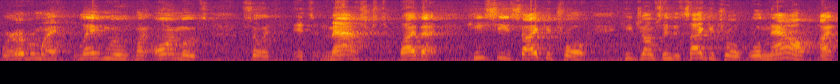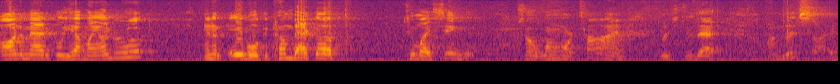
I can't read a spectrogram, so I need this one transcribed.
Wherever my leg moves, my arm moves, so it, it's masked by that. He sees side control. He jumps into side control. Well, now I automatically have my underhook, and I'm able to come back up to my single. So one more time, let's do that on this side.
